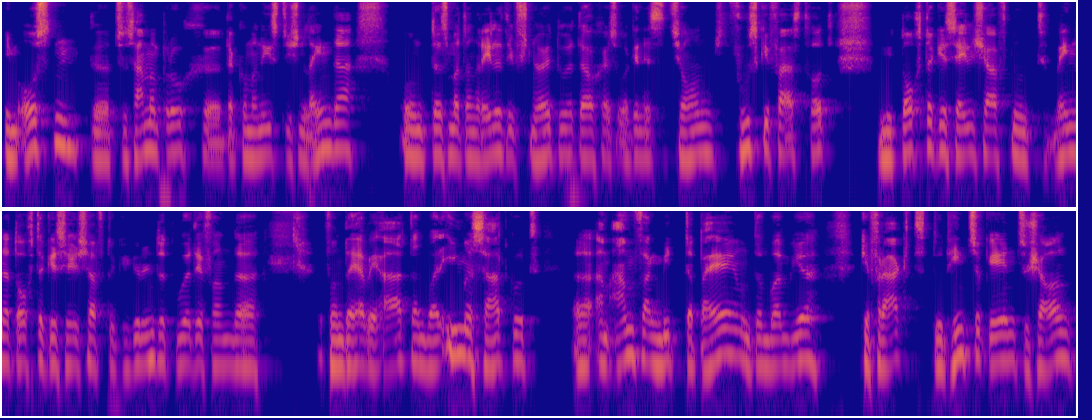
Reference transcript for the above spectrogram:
im Osten, der Zusammenbruch der kommunistischen Länder und dass man dann relativ schnell dort auch als Organisation Fuß gefasst hat mit Tochtergesellschaften und wenn eine Tochtergesellschaft gegründet wurde von der, von der RWA, dann war immer Saatgut am Anfang mit dabei und dann waren wir gefragt, dorthin zu gehen, zu schauen,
